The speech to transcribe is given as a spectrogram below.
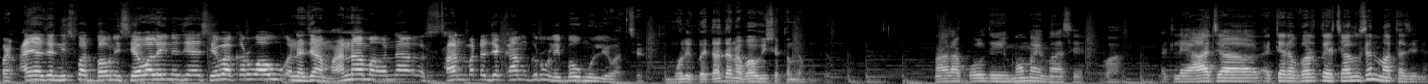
પણ અહીંયા જે નિસ્વાર્થ ભાવની સેવા લઈને જે સેવા કરવા આવું અને જ્યાં માનામાં અના સ્થાન માટે જે કામ કરવું ને એ બહુ મૂલ્યવાન છે. મૌલિકભાઈ દાદાના ભાવ વિશે તમે શું કહો મારા કુલદેવી મોમાઈમાં છે. વાહ. એટલે આજ આ અત્યારે વર્તે ચાલુ છે ને માતાજીને.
